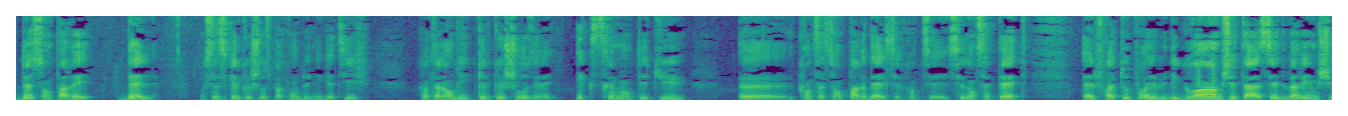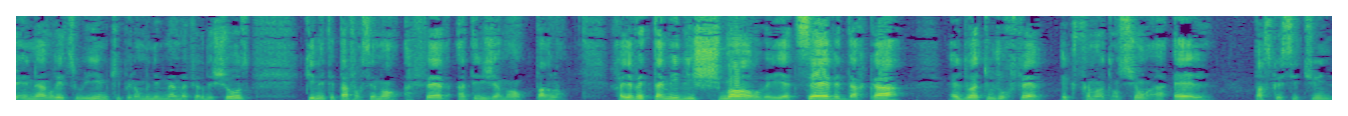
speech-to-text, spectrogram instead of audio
de s'emparer d'elle. Donc ça, c'est quelque chose, par contre, de négatif. Quand elle a envie de quelque chose, elle est extrêmement têtue. Euh, quand ça s'empare d'elle, c'est quand c'est dans sa tête, elle fera tout pour y dire Grom, assez varim, qui peut l'emmener même à faire des choses qui n'étaient pas forcément à faire intelligemment parlant. Tamid Lishmor, Darka, elle doit toujours faire extrêmement attention à elle, parce que c'est une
